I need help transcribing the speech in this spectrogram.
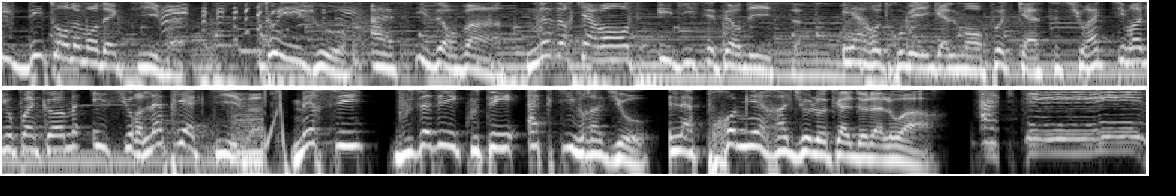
Les détournements d'Active. Tous les jours à 6h20, 9h40 et 17h10. Et à retrouver également en podcast sur ActiveRadio.com et sur l'appli Active. Merci. Vous avez écouté Active Radio, la première radio locale de la Loire. Active.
